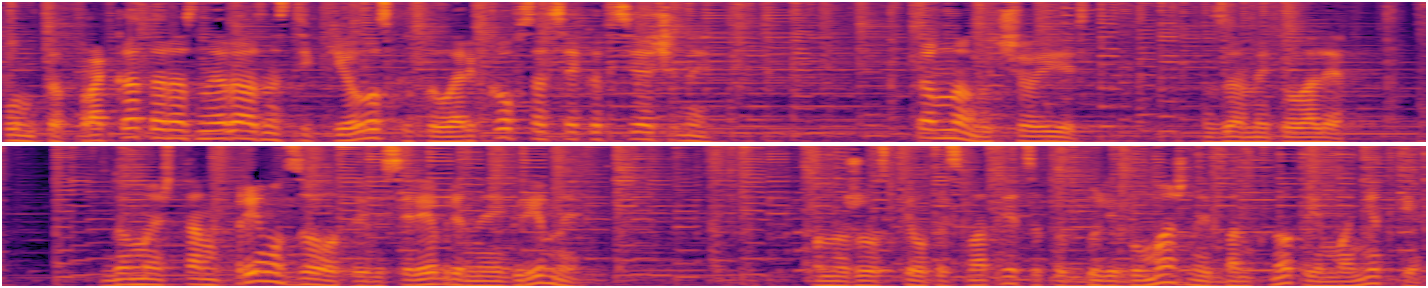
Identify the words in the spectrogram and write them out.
пунктов проката разной разности, киосков и ларьков со всякой всячиной. Там много чего есть, заметил Олег. Думаешь, там примут золото или серебряные гривны? Он уже успел присмотреться, тут были бумажные банкноты и монетки,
